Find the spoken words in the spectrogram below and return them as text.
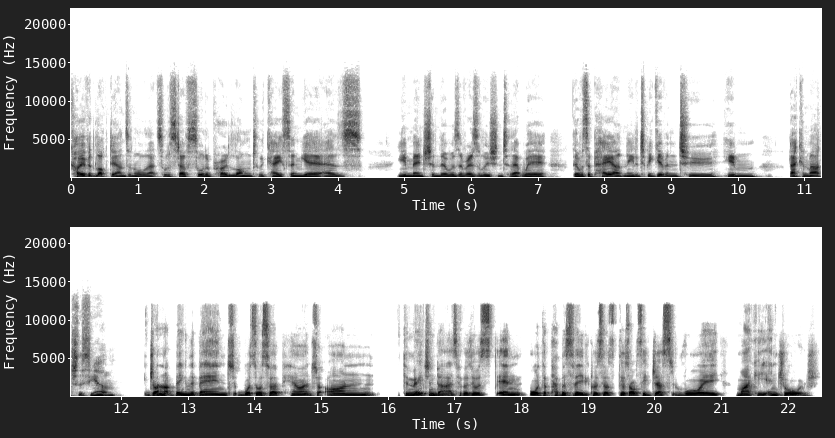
COVID lockdowns and all that sort of stuff sort of prolonged the case. And yeah, as you mentioned, there was a resolution to that where there was a payout needed to be given to him back in March this year. Jon not being in the band was also apparent on the merchandise because it was in or the publicity because there was, there was obviously just Roy, Mikey, and George.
